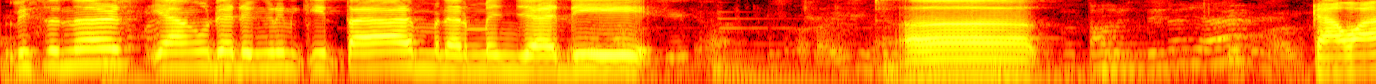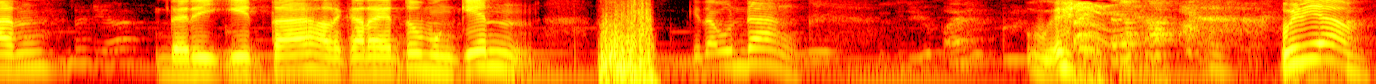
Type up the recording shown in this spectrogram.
listeners yang udah dengerin kita dan menjadi eh, kawan dari kita. Oleh karena itu mungkin kita undang William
